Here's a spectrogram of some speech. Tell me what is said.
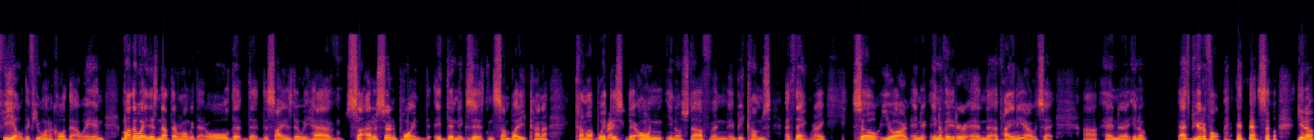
field if you want to call it that way. And by the way there's nothing wrong with that. All the the, the science that we have so at a certain point it didn't exist and somebody kind of come up with right. this their own you know stuff and it becomes a thing right? So you are an innovator and a pioneer i would say. Uh, and uh, you know that's beautiful. So you know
